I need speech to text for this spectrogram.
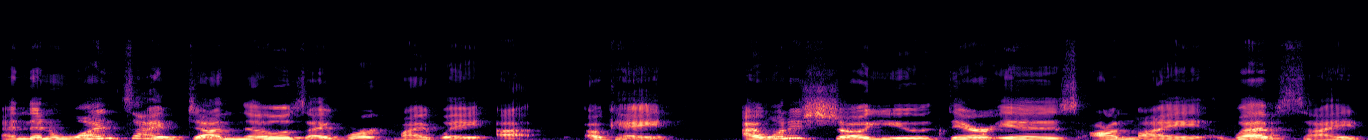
And then once I've done those, I work my way up. Okay. I want to show you there is on my website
